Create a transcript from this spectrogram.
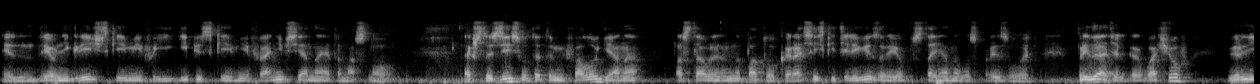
э, древнегреческие мифы, египетские мифы. Они все на этом основаны. Так что здесь вот эта мифология, она поставлена на поток. И российский телевизор ее постоянно воспроизводит. Предатель Горбачев, вернее,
